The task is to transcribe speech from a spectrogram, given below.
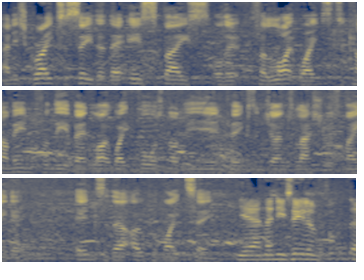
and it's great to see that there is space or for lightweights to come in from the event. Lightweight fours not in the Olympics, and James Lassche has made it into the open weight team. Yeah, and then New Zealand uh,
